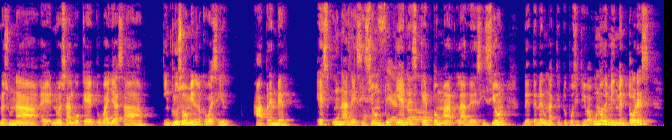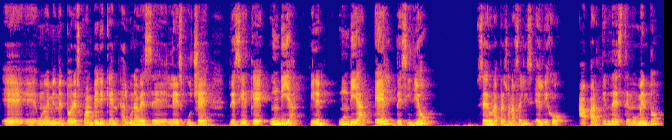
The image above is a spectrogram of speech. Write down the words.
no es, una, eh, no es algo que tú vayas a, incluso, miren lo que voy a decir, a aprender. Es una decisión, tú tienes que tomar la decisión de tener una actitud positiva. Uno de mis mentores, eh, eh, uno de mis mentores, Juan Biriken, alguna vez le escuché decir que un día, miren, un día él decidió ser una persona feliz. Él dijo, a partir de este momento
